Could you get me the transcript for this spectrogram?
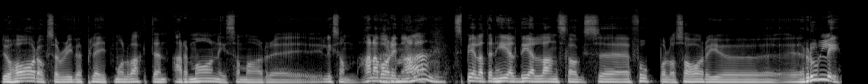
Du har också River Plate-målvakten Armani som har, eh, liksom, han har, varit, han har spelat en hel del landslagsfotboll eh, och så har du ju eh, Rulli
